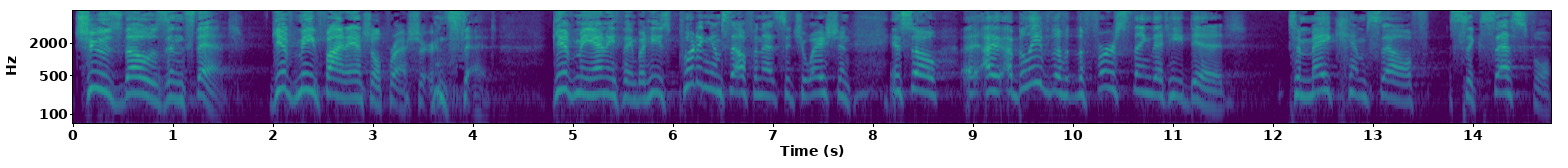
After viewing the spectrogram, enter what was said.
choose those instead. Give me financial pressure instead. Give me anything. But he's putting himself in that situation. And so I, I believe the, the first thing that he did to make himself successful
